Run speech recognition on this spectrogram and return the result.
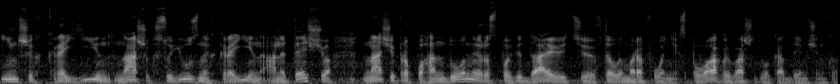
інших країн, наших союзних країн, а не те, що наші пропагандони розповідають в телемарафоні. З повагою, ваш адвокат Демченко.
